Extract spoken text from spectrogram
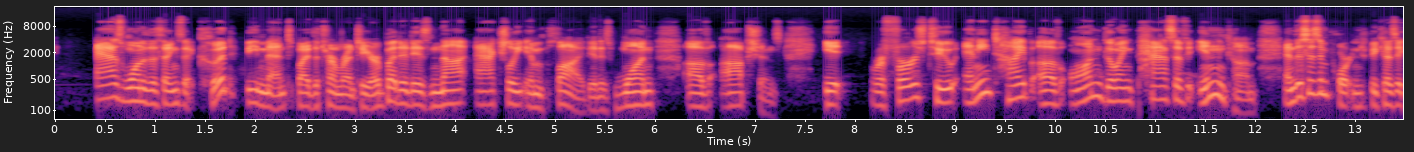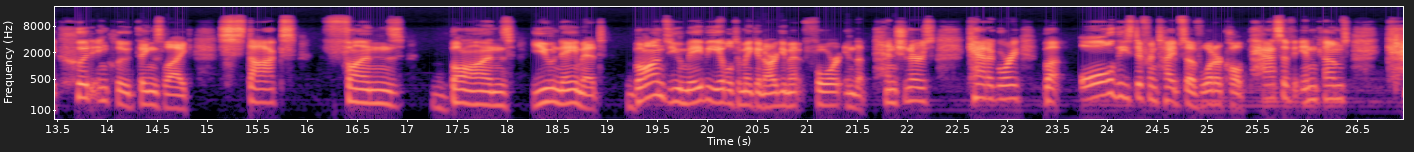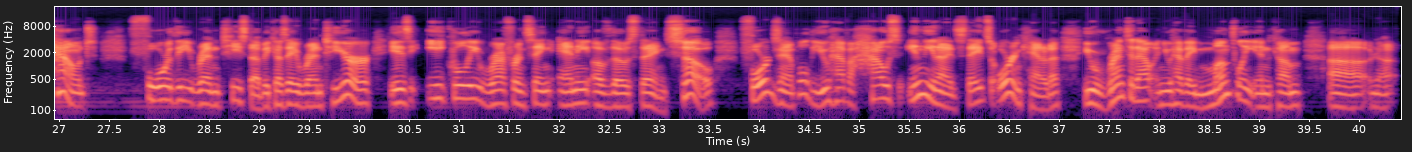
as one of the things that could be meant by the term rentier, but it is not actually implied. It is one of options. It refers to any type of ongoing passive income. And this is important because it could include things like stocks, funds, bonds, you name it, Bonds you may be able to make an argument for in the pensioners category, but all these different types of what are called passive incomes count for the rentista because a rentier is equally referencing any of those things. So, for example, you have a house in the United States or in Canada, you rent it out and you have a monthly income uh,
